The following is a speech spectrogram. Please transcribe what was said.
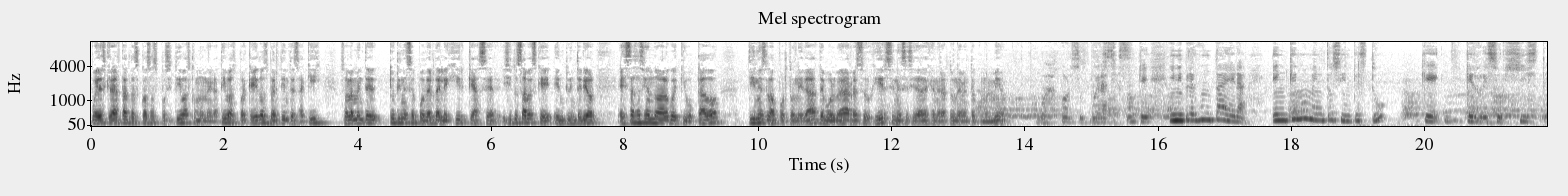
puedes crear tantas cosas positivas como negativas, porque hay dos vertientes aquí. Solamente tú tienes el poder de elegir qué hacer. Y si tú sabes que en tu interior estás haciendo algo equivocado, tienes la oportunidad de volver a resurgir sin necesidad de generarte un evento como el mío. Por supuesto. Gracias. Ok. Y mi pregunta era, ¿en qué momento sientes tú que, que resurgiste?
